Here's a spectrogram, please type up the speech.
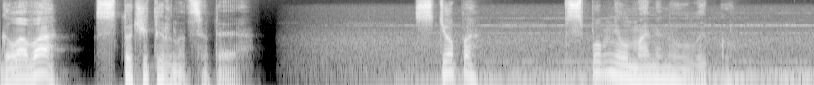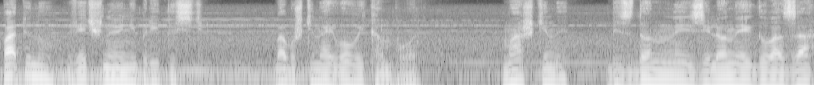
Глава 114 Степа вспомнил мамину улыбку, папину вечную небритость, бабушкин айвовый компот, Машкины бездонные зеленые глаза,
